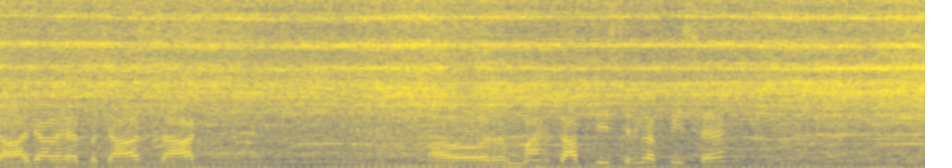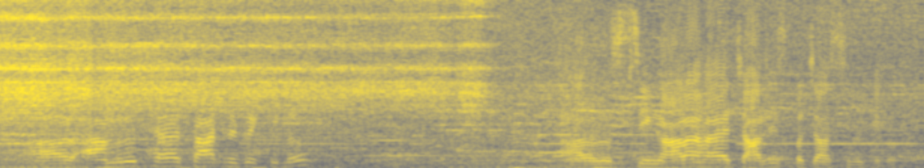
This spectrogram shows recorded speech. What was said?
गाजर है पचास साठ और महताब तीस रुपये पीस है और अमरूद है साठ रुपये किलो और सिंगाड़ा है चालीस पचास रुपये किलो।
